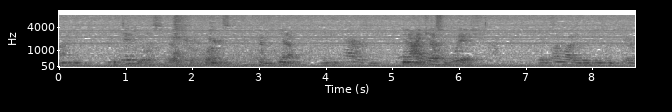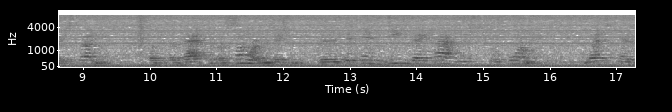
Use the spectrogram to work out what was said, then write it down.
90. Ridiculous performance, you know, in comparison. And I just wish that somebody would do some serious studying of, of that, of, some organization that if indeed they have this performance, let's get it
